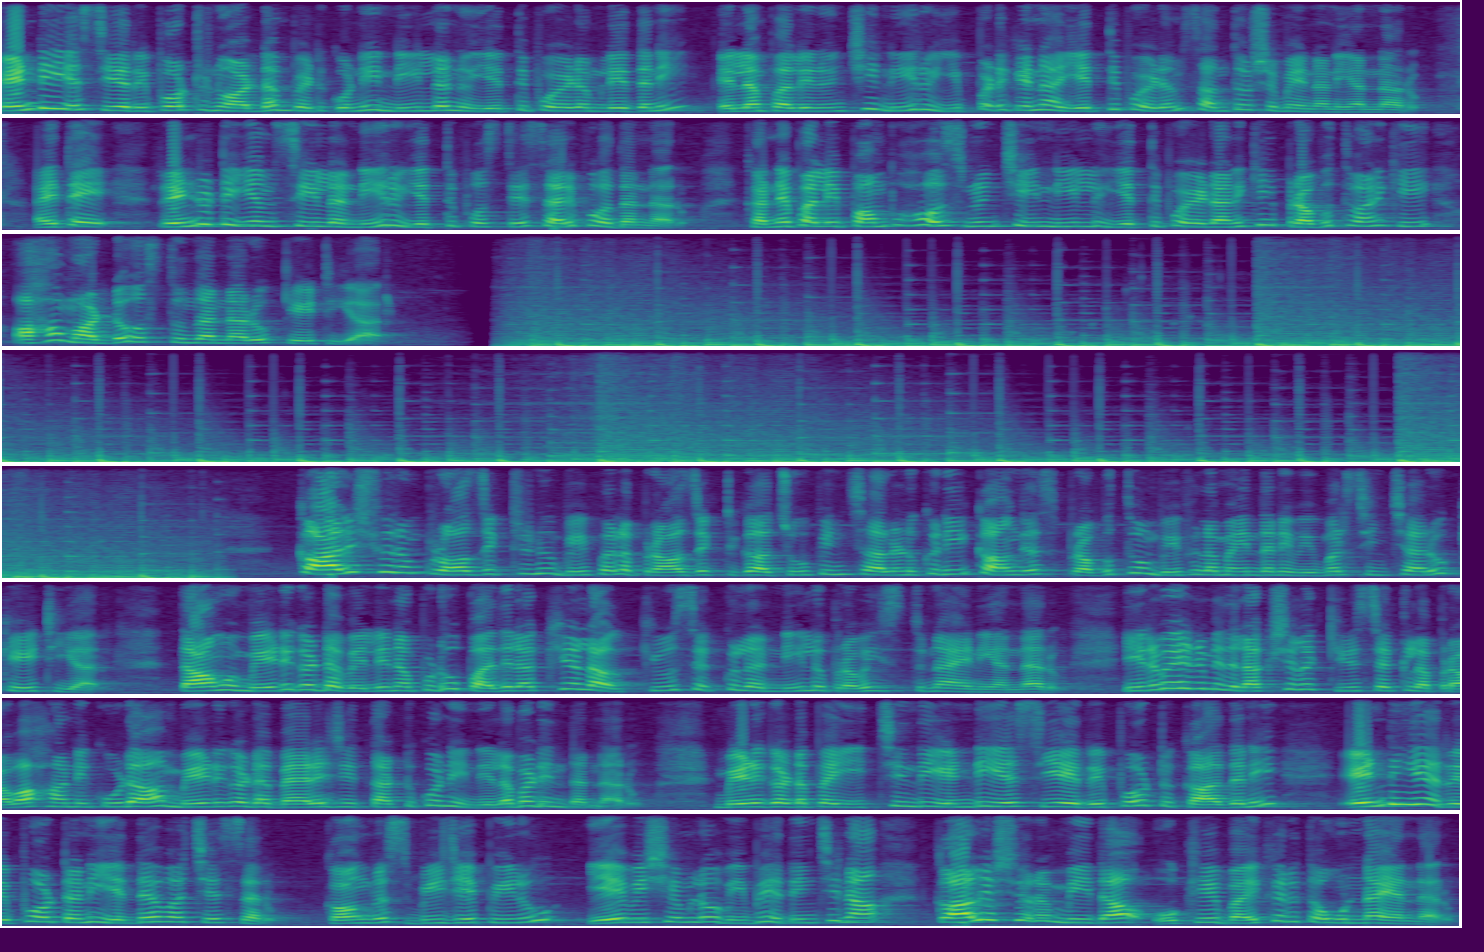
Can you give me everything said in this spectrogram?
ఎన్డీఎస్ఏ రిపోర్టును అడ్డం పెట్టుకుని నీళ్ళను ఎత్తిపోయడం లేదని ఎల్లంపల్లి నుంచి నీరు ఇప్పటికైనా ఎత్తిపోయడం సంతోషమేనని అన్నారు. అయితే రెండు టీఎంసీల నీరు ఎత్తిపోస్తే సరిపోదన్నారు. కన్నెపల్లి పంప్ హౌస్ నుంచి నీళ్ళు ఎత్తిపోయడానికి ప్రభుత్వానికి అహం అడ్డు వస్తుందన్నారు కేటీఆర్. కాళేశ్వరం ప్రాజెక్టును విఫల ప్రాజెక్టుగా చూపించాలనుకుని కాంగ్రెస్ ప్రభుత్వం విఫలమైందని విమర్శించారు కేటీఆర్. తాము మేడిగడ్డ వెళ్ళినప్పుడు పది లక్షల క్యూసెక్కుల నీళ్ళు ప్రవహిస్తున్నాయని అన్నారు. ఇరవై ఎనిమిది లక్షల క్యూసెక్కుల ప్రవాహాన్ని కూడా మేడిగడ్డ బ్యారేజీ తట్టుకుని నిలబడిందన్నారు. మేడిగడ్డపై ఇచ్చింది ఎన్డీఎస్ఏ రిపోర్టు కాదని ఎన్డీఏ రిపోర్ట్ అని ఎద్దేవా చేశారు. కాంగ్రెస్ బీజేపీలు ఏ విషయంలో విభేదించినా కాళేశ్వరం మీద ఒకే వైఖరితో ఉన్నాయన్నారు.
